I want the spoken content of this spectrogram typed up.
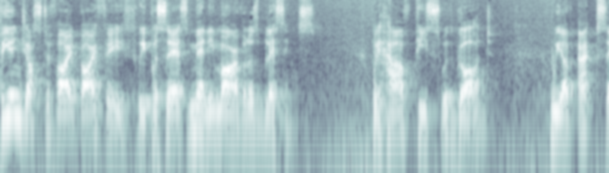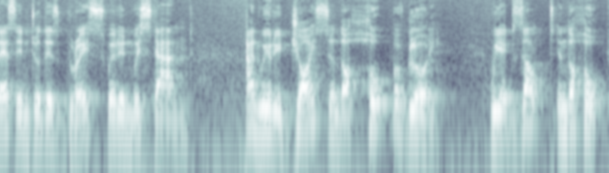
Being justified by faith, we possess many marvelous blessings. We have peace with God, we have access into this grace wherein we stand, and we rejoice in the hope of glory. We exult in the hope,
